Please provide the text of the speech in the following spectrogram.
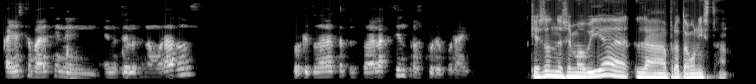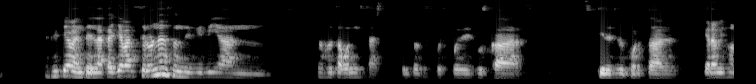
calles que aparecen en, en Hotel de los Enamorados, porque toda la, toda la acción transcurre por ahí. Que es donde se movía la protagonista. Efectivamente, en la calle Barcelona es donde vivían los protagonistas. Entonces, pues puedes buscar, si quieres, el portal, que ahora mismo,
